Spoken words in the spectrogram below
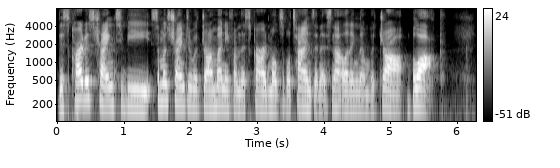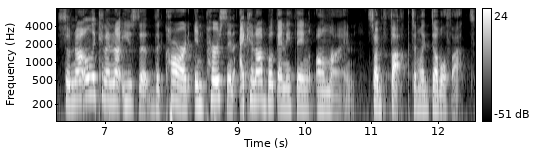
this card is trying to be someone's trying to withdraw money from this card multiple times and it's not letting them withdraw. Block. So not only can I not use the the card in person, I cannot book anything online. So I'm fucked. I'm like double fucked.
